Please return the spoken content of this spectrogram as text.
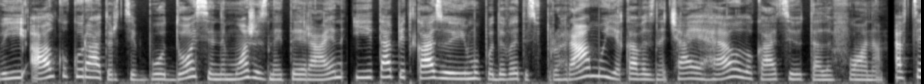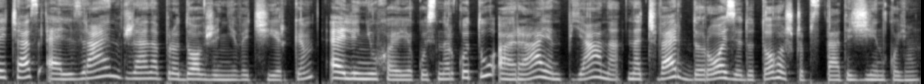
своїй алкокураторці, бо досі не може знайти Райан, і та підказує йому подивитись в програму, яка визначає геолокацію телефона. А в цей час Елі з Райан вже на продовженні вечірки. Елі нюхає якусь наркоту, а Райан п'яна на чверть дорозі до того, щоб стати жінкою.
